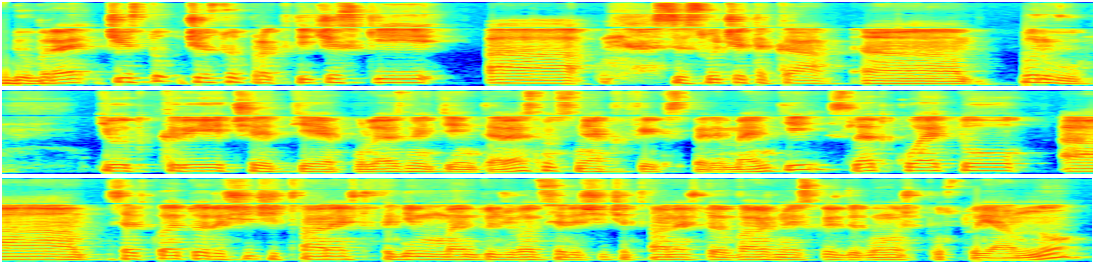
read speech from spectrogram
Добре, чисто, чисто практически а, се случи така. А, първо, ти откри, че ти е полезно и ти е интересно с някакви експерименти, след което, а, след което реши, че това нещо в един момент от живота си реши, че това нещо е важно и искаш да го имаш постоянно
